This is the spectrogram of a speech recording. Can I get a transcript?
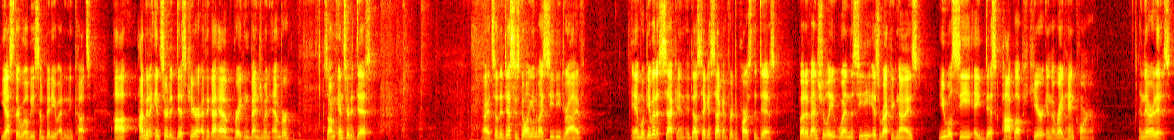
yes, there will be some video editing cuts. Uh, I'm going to insert a disc here. I think I have Breaking Benjamin Ember. So I'm insert a disk. All right, so the disk is going into my CD drive, and we'll give it a second. It does take a second for it to parse the disk, but eventually, when the CD is recognized, you will see a disk pop up here in the right-hand corner. And there it is.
